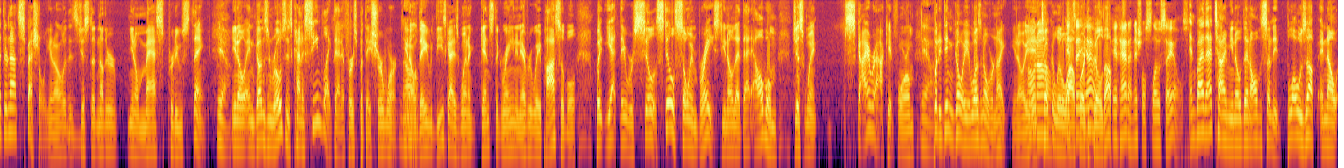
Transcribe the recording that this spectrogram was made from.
that they're not special, you know, it's mm. just another, you know, mass produced thing. Yeah. You know, and Guns N' Roses kind of seemed like that at first, but they sure weren't. You know, they these guys went against the grain in every way possible, but yet they were still still so embraced. You know that that album just went skyrocket for them. Yeah. But it didn't go. It wasn't overnight. You know, it, Oh, it took a little while It's for it yeah, to build up. It had initial slow sales. And by that time, you know, then all of a sudden it blows up, and now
